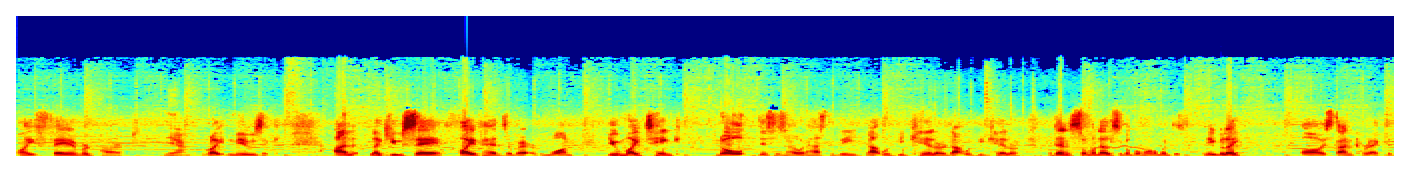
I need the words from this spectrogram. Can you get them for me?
my favorite part. Yeah. writing music. And like you say, five heads are better than one. You might think, no, this is how it has to be. That would be killer. That would be killer. But then someone else will go, but what about this? And he'd be like, oh, I stand corrected.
